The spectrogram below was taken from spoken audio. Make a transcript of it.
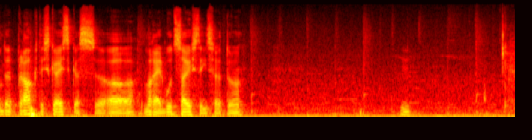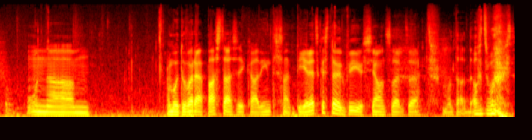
un tad praktiskais, kas uh, varētu būt saistīts ar to. Un um, Varbūt tu varētu pastāstīt kādu interesantu pieredzi, kas tev ir bijusi Jaunzēdzē. Man tā daudz būs.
